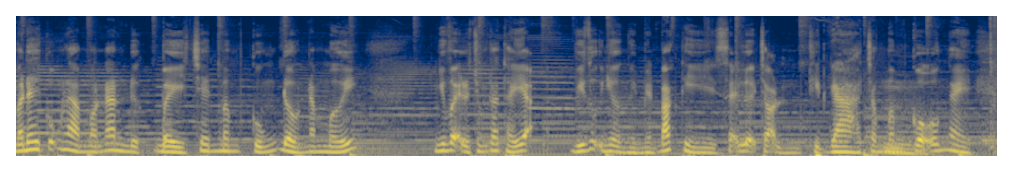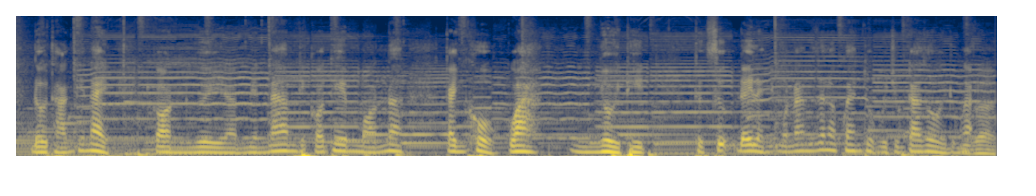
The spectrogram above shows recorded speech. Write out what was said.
mà đây cũng là món ăn được bày trên mâm cúng đầu năm mới như vậy là chúng ta thấy ạ ví dụ như ở người miền bắc thì sẽ lựa chọn thịt gà trong mâm ừ. cỗ ngày đầu tháng thế này còn người à, miền nam thì có thêm món à, canh khổ qua nhồi thịt thực sự đây là những món ăn rất là quen thuộc với chúng ta rồi đúng không ạ? Vâng.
